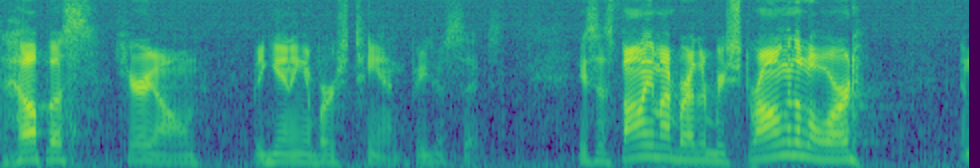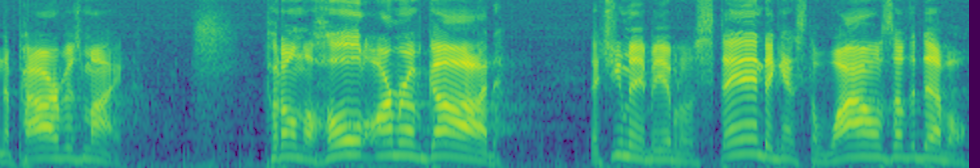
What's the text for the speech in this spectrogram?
to help us carry on, beginning in verse 10, Ephesians 6. He says, Finally, my brethren, be strong in the Lord and the power of his might. Put on the whole armor of God that you may be able to stand against the wiles of the devil.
